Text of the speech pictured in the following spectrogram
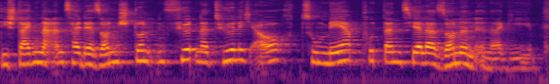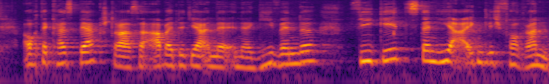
Die steigende Anzahl der Sonnenstunden führt natürlich auch zu mehr potenzieller Sonnenenergie. Auch der Kreis Bergstraße arbeitet ja an der Energiewende. Wie geht es denn hier eigentlich voran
